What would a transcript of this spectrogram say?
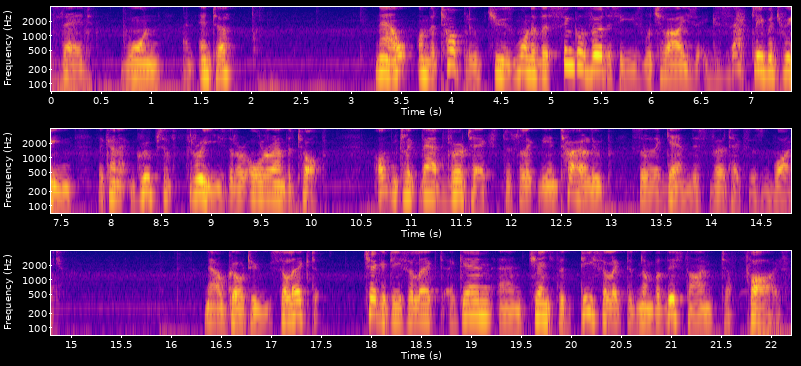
Z, 1 and enter. Now on the top loop choose one of the single vertices which lies exactly between the kind of groups of threes that are all around the top. Alt and click that vertex to select the entire loop so that again this vertex is white. Now go to select, checker deselect again and change the deselected number this time to 5.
